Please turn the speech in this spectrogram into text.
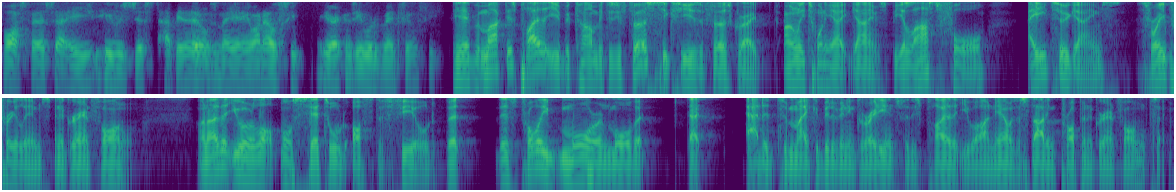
vice versa. He he was just happy that it was me. Anyone else, he, he reckons he would have been filthy. Yeah, but Mark, this player that you become because your first six years of first grade, only twenty eight games, but your last four, 82 games, three prelims, and a grand final. I know that you were a lot more settled off the field, but there's probably more and more that that added to make a bit of an ingredients for this player that you are now as a starting prop in a grand final team.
